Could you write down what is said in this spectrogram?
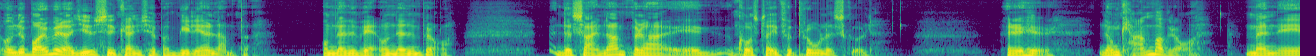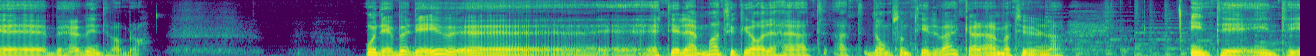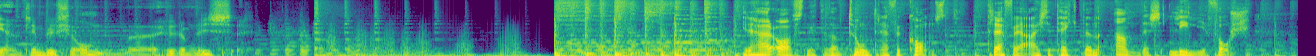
Om du bara vill ha ljuset kan du köpa en billigare lampa. Om den är, om den är bra. Designlamporna eh, kostar ju för prålets skull. Eller hur? De kan vara bra, men eh, behöver inte vara bra. Och det, det är ju eh, ett dilemma tycker jag det här att, att de som tillverkar armaturerna inte, inte egentligen bryr sig om eh, hur de lyser. I det här avsnittet av Tonträff för konst träffar jag arkitekten Anders Liljefors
